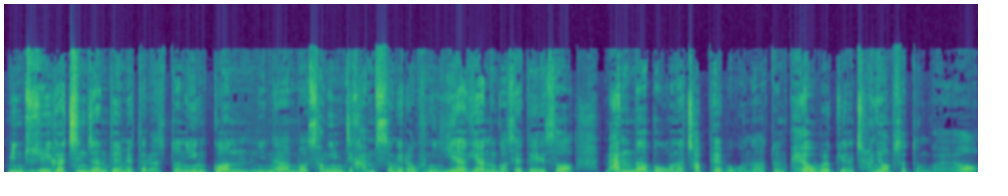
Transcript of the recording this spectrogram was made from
민주주의가 진전됨에 따라서 또는 인권이나 뭐 성인지 감성이라고 흔히 이야기하는 것에 대해서 만나보거나 접해보거나 또는 배워볼 기회는 전혀 없었던 거예요.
